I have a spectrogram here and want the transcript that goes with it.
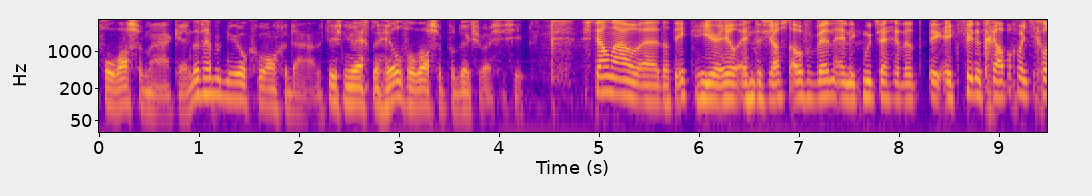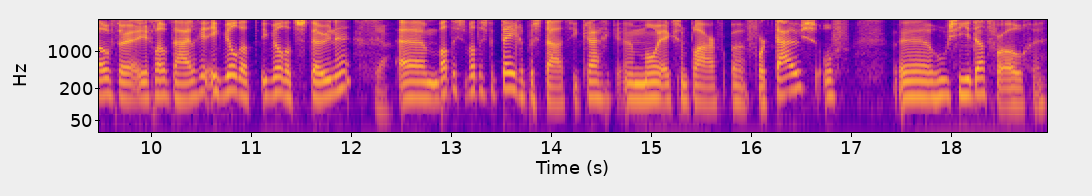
volwassen maken. En dat heb ik nu ook gewoon gedaan. Het is nu echt een heel volwassen product zoals je ziet. Stel nou uh, dat ik hier heel enthousiast over ben. En ik moet zeggen, dat ik, ik vind het grappig. Want je gelooft er, je gelooft er heilig in. Ik wil dat, ik wil dat steunen. Ja. Um, wat, is, wat is de tegenprestatie? Krijg ik een mooi exemplaar uh, voor thuis? Of uh, hoe zie je dat voor ogen?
